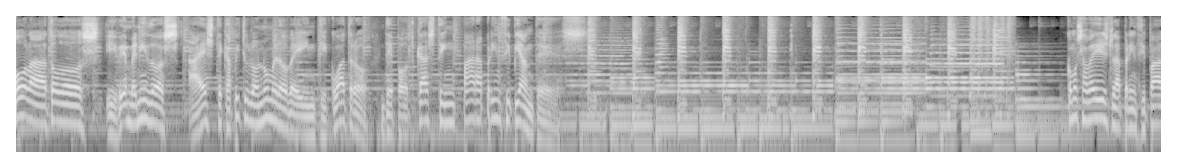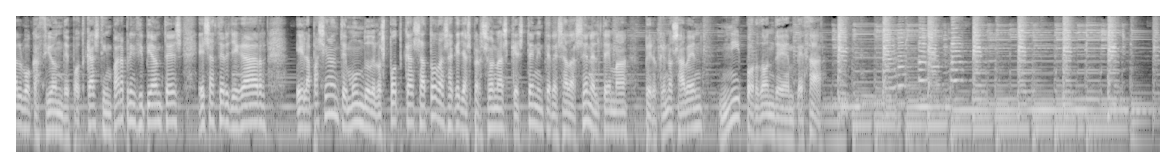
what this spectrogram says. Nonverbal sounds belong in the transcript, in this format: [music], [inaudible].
Hola a todos y bienvenidos a este capítulo número 24 de Podcasting para principiantes. Como sabéis, la principal vocación de podcasting para principiantes es hacer llegar el apasionante mundo de los podcasts a todas aquellas personas que estén interesadas en el tema, pero que no saben ni por dónde empezar.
